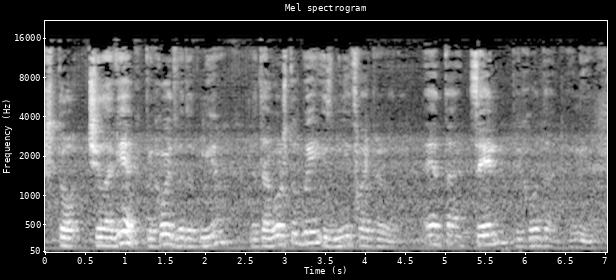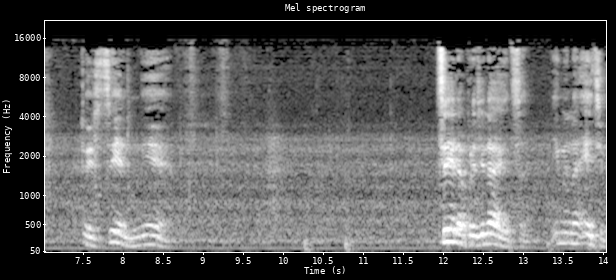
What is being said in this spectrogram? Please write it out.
что человек приходит в этот мир для того, чтобы изменить свою природу. Это цель прихода в мир. То есть цель не... Цель определяется именно этим.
